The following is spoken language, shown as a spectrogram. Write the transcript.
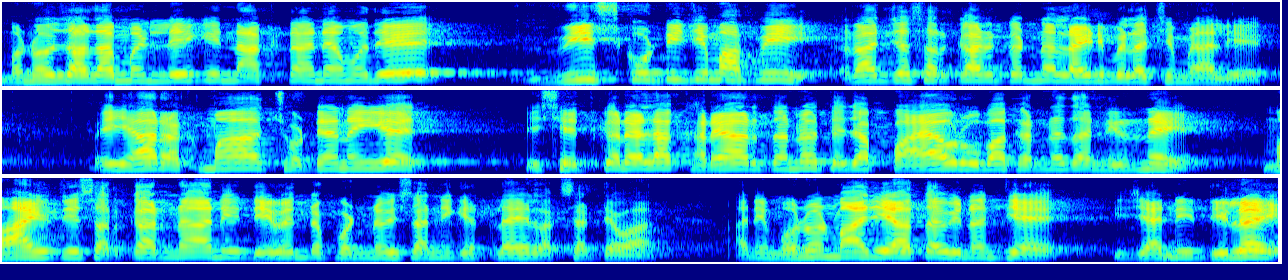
मनोजदादा म्हणले की नागठाण्यामध्ये वीस कोटीची माफी राज्य सरकारकडनं लाइट बिलाची मिळाली आहे. ह्या रकमा छोट्या नाही आहेत. हे शेतकऱ्याला खऱ्या अर्थानं त्याच्या पायावर उभा करण्याचा निर्णय महायुती सरकारनं आणि देवेंद्र फडणवीसांनी घेतला हे लक्षात ठेवा. आणि म्हणून माझी आता विनंती आहे की ज्यांनी दिलंय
